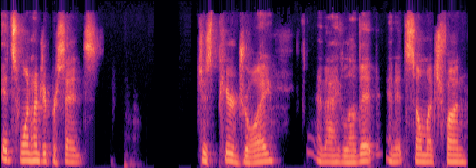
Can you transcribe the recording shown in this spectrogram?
it's 100% just pure joy and I love it and it's so much fun.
